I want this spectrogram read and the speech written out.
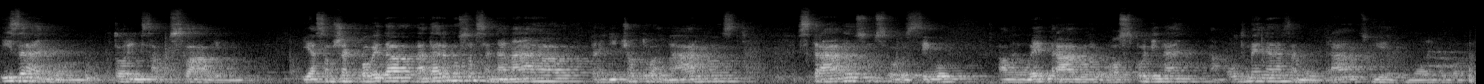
Izraelom, ktorým sa oslávil. Ja som však povedal, nadarmo som sa namáhal pre ničotu a márnosť, strávil som svoju silu, ale moje právo je hospodina a odmena za moju prácu je môjho Boha.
